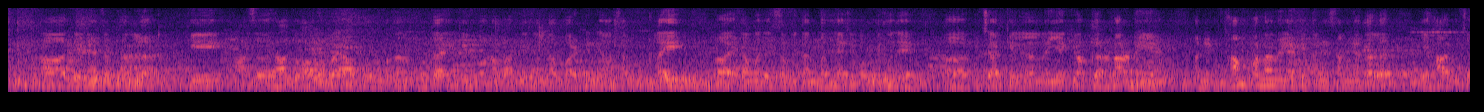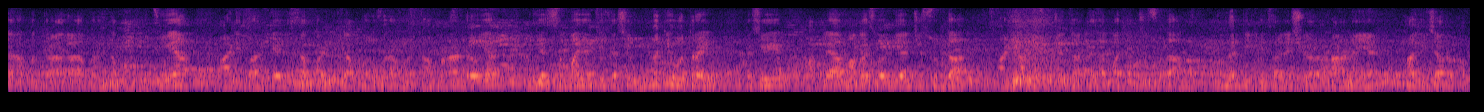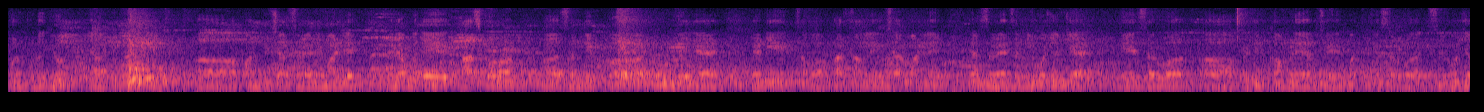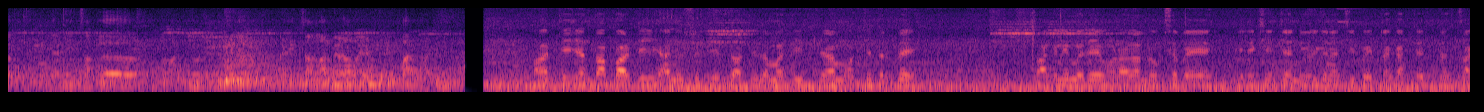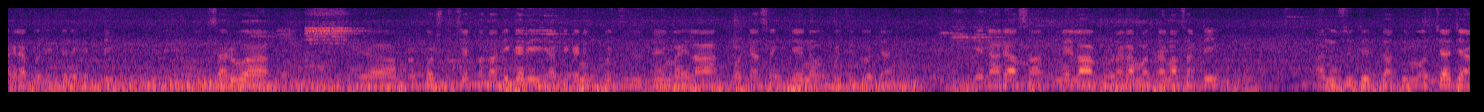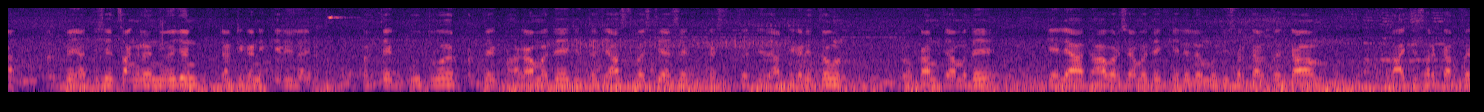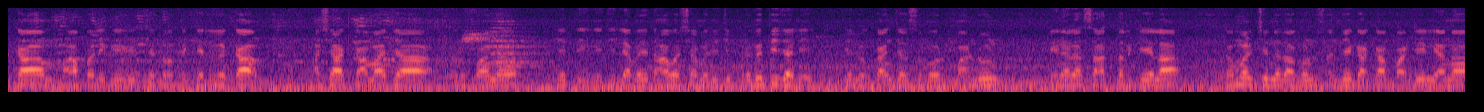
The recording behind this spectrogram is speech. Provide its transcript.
देण्याचं ठरलं की असं हा जो आरोप आहे हा पूर्णपणे होत आहे किंवा भारतीय जनता पार्टीने असा कुठलाही याच्यामध्ये संविधान बदलण्याच्या बाबतीमध्ये विचार केलेला नाही आहे किंवा करणार नाही आहे आणि ठामपणानं या ठिकाणी सांगण्यात आलं की हा विचार आपण तळागाळापर्यंत आपण पोचवूया आणि भारतीय जनता पार्टीच्या बरोबर आपण ठामपणानं राहूया म्हणजे समाजाची जशी उन्नती होत राहील तशी आपल्या मागासवर्गीयांची सुद्धा आणि अनुसूचित जाती जमातींची सुद्धा उन्नती ही झाल्याशिवाय राहणार नाही आहे. हा विचार आपण पुढे घेऊन या ठिकाणी आपण विचार सगळ्यांनी मांडले. त्याच्यामध्ये खास करून संदीप टोंगे जे आहेत यांनी च- फार चांगले विचार मांडले. या सगळ्याचं नियोजन जे आहे हे सर्व प्रदीप कांबळे आमचे बाकीचे सर्व संयोजक यांनी चांगलं नियोजन केलं आणि चांगला मेळावा या ठिकाणी पार पाडला. भारतीय जनता पार्टी अनुसूचित जाती जमातीच्या मोर्चेतर्फे सांगलीमध्ये होणाऱ्या लोकसभे इलेक्शनच्या नियोजनाची बैठक अत्यंत चांगल्या पद्धतीने घेतली. सर्व प्रकोष्ठचे पदाधिकारी या ठिकाणी उपस्थित होते. महिला मोठ्या संख्येनं उपस्थित होत्या. येणाऱ्या सात मेला होणाऱ्या मतदानासाठी अनुसूचित जाती मोर्चाच्या तर्फे अतिशय चांगलं नियोजन त्या ठिकाणी केलेलं आहे. प्रत्येक बूथवर प्रत्येक भागामध्ये जिथं जास्त वस्ती असे कस त्या ठिकाणी जाऊन लोकांच्यामध्ये गेल्या दहा वर्षामध्ये केलेलं मोदी सरकारचं काम राज्य सरकारचं काम महापालिके क्षेत्रात केलेलं काम अशा कामाच्या रूपानं जे दि- जिल्ह्यामध्ये दहा वर्षामध्ये जी प्रगती झाली ते लोकांच्या समोर मांडून येणाऱ्या सात तारखेला कमल चिन्ह दाबून संजय काका पाटील यांना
